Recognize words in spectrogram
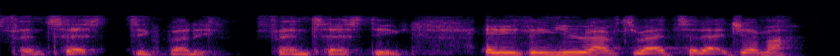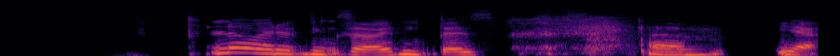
Fantastic, buddy. Fantastic. Anything you have to add to that, Gemma? No, I don't think so. I think there's, um, yeah,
